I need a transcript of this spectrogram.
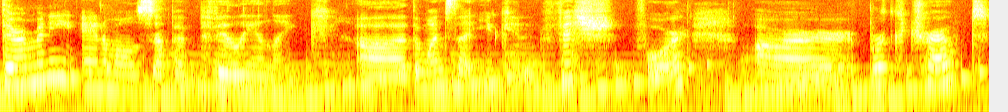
There are many animals up at Pavilion Lake. Uh, the ones that you can fish for are brook trout,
